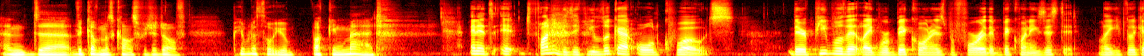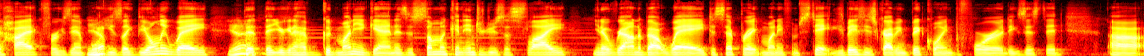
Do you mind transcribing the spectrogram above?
and uh, the governments can't switch it off. People have thought you're fucking mad. And it's it's funny because if you look at old quotes, there are people that like were Bitcoiners before that Bitcoin existed. Like if you look at Hayek, for example, yep. he's like the only way yeah. that, that you're gonna have good money again is if someone can introduce a sly, you know, roundabout way to separate money from state. He's basically describing Bitcoin before it existed. Uh,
